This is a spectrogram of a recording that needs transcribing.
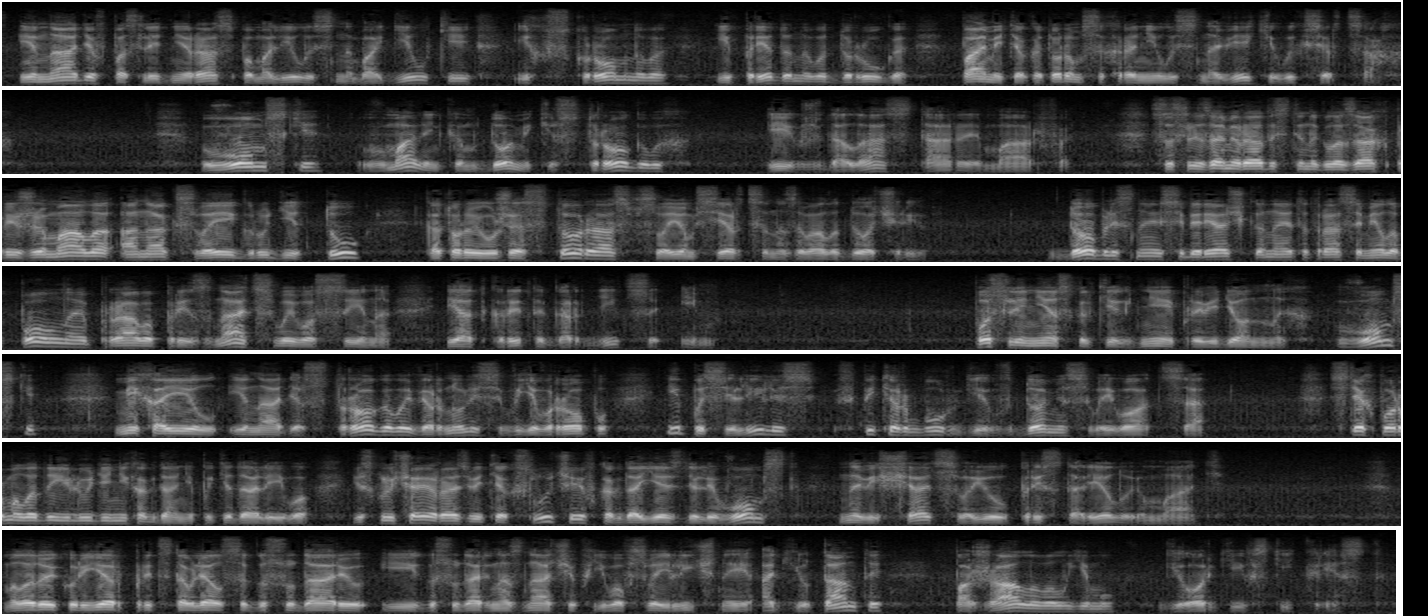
и Надя в последний раз помолилась на могилке их скромного и преданного друга, память о котором сохранилась навеки в их сердцах. В Омске, в маленьком домике Строговых, их ждала старая Марфа. Со слезами радости на глазах прижимала она к своей груди ту, которую уже сто раз в своем сердце называла дочерью. Доблестная сибирячка на этот раз имела полное право признать своего сына и открыто гордиться им. После нескольких дней, проведенных в Омске, Михаил и Надя Строговы вернулись в Европу и поселились в Петербурге в доме своего отца. С тех пор молодые люди никогда не покидали его, исключая разве тех случаев, когда ездили в Омск навещать свою престарелую мать. Молодой курьер представлялся государю, и государь, назначив его в свои личные адъютанты, пожаловал ему Георгиевский крест.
